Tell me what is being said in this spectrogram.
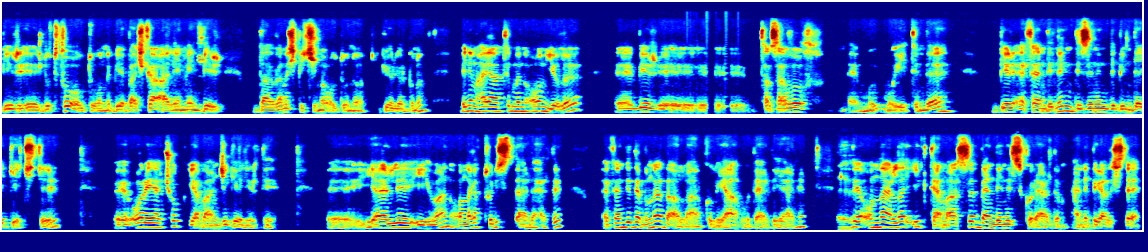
bir e, lütfu olduğunu, bir başka alemin bir davranış biçimi olduğunu görüyor bunu. Benim hayatımın 10 yılı e, bir e, tasavvuf muhitinde bir efendinin dizinin dibinde geçti. Oraya çok yabancı gelirdi. Yerli ihvan onlara turist derlerdi. Efendi de bunlar da Allah'ın kulu yahu derdi yani. Evet. Ve onlarla ilk teması bendeniz kurardım. Hani biraz işte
